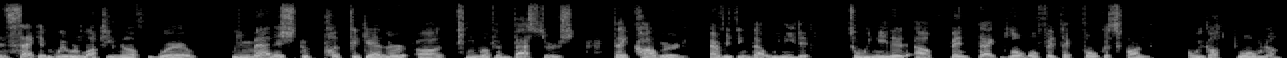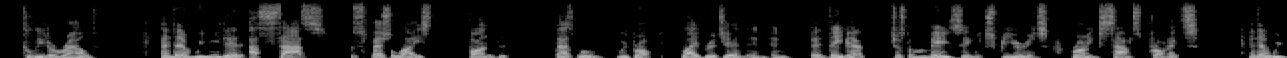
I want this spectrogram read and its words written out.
And second, we were lucky enough where we managed to put together a team of investors that covered everything that we needed. So we needed a fintech, global fintech focused fund, and we got Quona to lead around. And then we needed a SaaS specialized fund. That's where we brought Flybridge in, and, and, and they have just amazing experience running SaaS products. And then we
